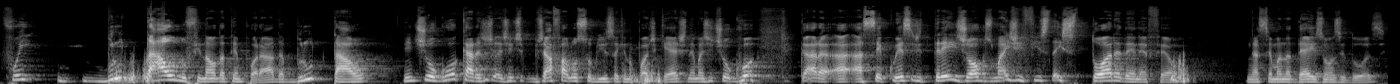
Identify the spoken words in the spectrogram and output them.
foi brutal no final da temporada, brutal. A gente jogou, cara, a gente, a gente, já falou sobre isso aqui no podcast, né? Mas a gente jogou, cara, a, a, sequência de três jogos mais difíceis da história da NFL. Na semana 10, 11 e 12.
